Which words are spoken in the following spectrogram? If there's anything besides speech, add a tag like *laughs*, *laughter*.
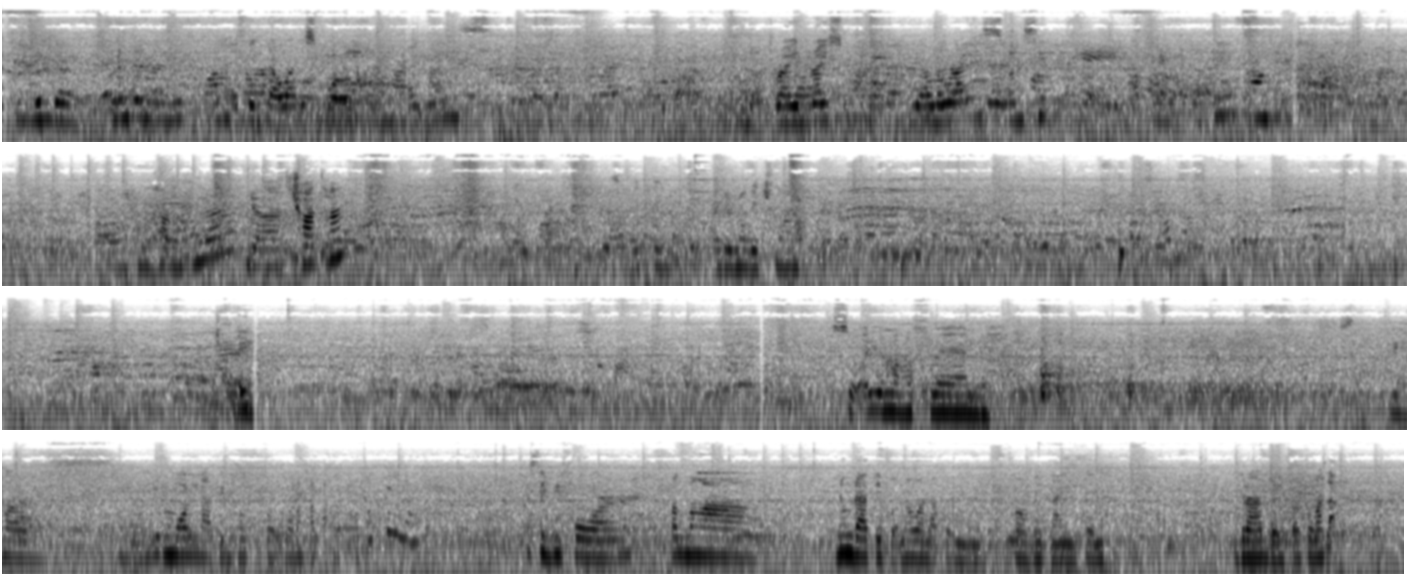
I think that one is for fried rice. Fried rice, yellow rice, pancit. We have here the chatan. I think I don't know which one. So, ayun mga friend. We have yun, yung mall natin, food court, walang katao-tao. Okay lang. Kasi before, pag mga nung dati po, nawala pong COVID-19. Grabe, pag wala.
